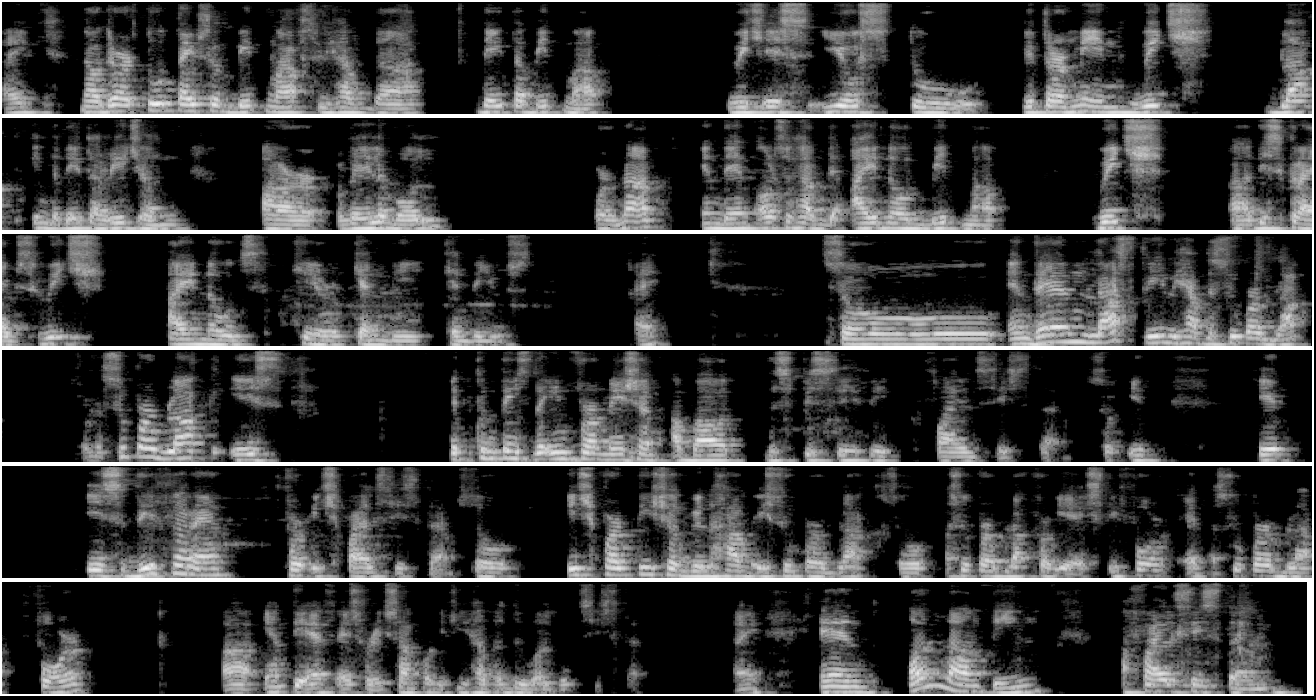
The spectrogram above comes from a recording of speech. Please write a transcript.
Right? Now there are two types of bitmaps. We have the data bitmap, which is used to determine which block in the data region are available or not, and then also have the inode bitmap, which uh, describes which inodes here can be can be used. Okay. So and then lastly we have the super block. So the super block is it contains the information about the specific file system. So it it is different for each file system. So each partition will have a super block. So a super block for ext4 and a super block for uh, NTFS, for example, if you have a dual boot system. Right? And on mounting a file system,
